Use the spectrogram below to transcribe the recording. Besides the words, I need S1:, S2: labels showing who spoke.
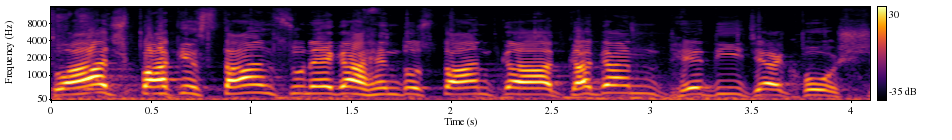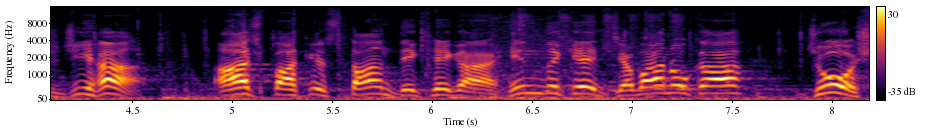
S1: तो आज पाकिस्तान सुनेगा हिंदुस्तान का गगन भेदी जय घोष जी हाँ, आज पाकिस्तान देखेगा हिंद के जवानों का जोश।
